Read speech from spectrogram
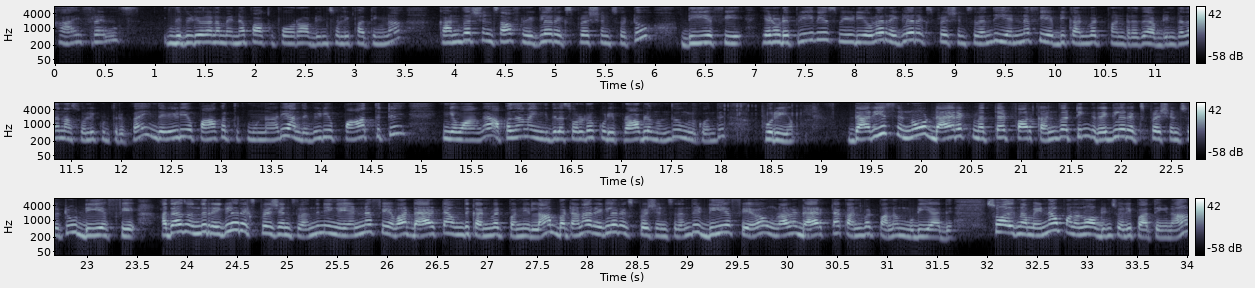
Hi friends இந்த வீடியோவில் நம்ம என்ன பார்க்க போகிறோம் அப்படின்னு சொல்லி பார்த்தீங்கன்னா conversions of regular expressions to DFA என்னோடய ப்ரீவியஸ் வீடியோவில் ரெகுலர் எக்ஸ்பிரஷன்ஸ்லேருந்து என்எஃப்ஏ எப்படி கன்வெர்ட் பண்ணுறது அப்படின்றத நான் சொல்லி கொடுத்துருப்பேன். இந்த வீடியோ பார்க்கறதுக்கு முன்னாடி அந்த வீடியோ பார்த்துட்டு இங்கே வாங்க. அப்போ தான் நான் இதில் சொல்கிறக்கூடிய ப்ராப்ளம் வந்து உங்களுக்கு வந்து புரியும். There is no direct method for converting regular expressions to DFA அதாவது வந்து ரெகுலர் எக்ஸ்பிரஷன்ஸில் வந்து நீங்கள் என்எஃப்ஏவாக டேரெக்டாக வந்து கன்வெர்ட் பண்ணிடலாம். பட் ஆனால் ரெகுலர் எக்ஸ்பிரஷன்ஸ்லேருந்து டிஎஃப்ஏவை உங்களால் டேரெக்டாக கன்வெர்ட் பண்ண முடியாது. ஸோ அதுக்கு நம்ம என்ன பண்ணணும் அப்படின்னு சொல்லி பார்த்தீங்கன்னா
